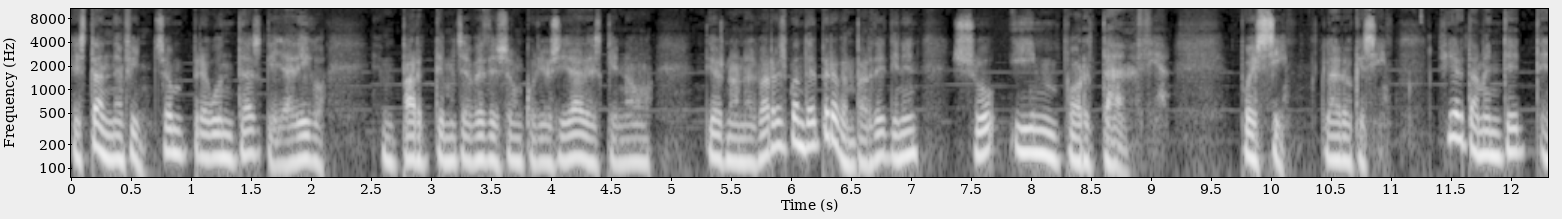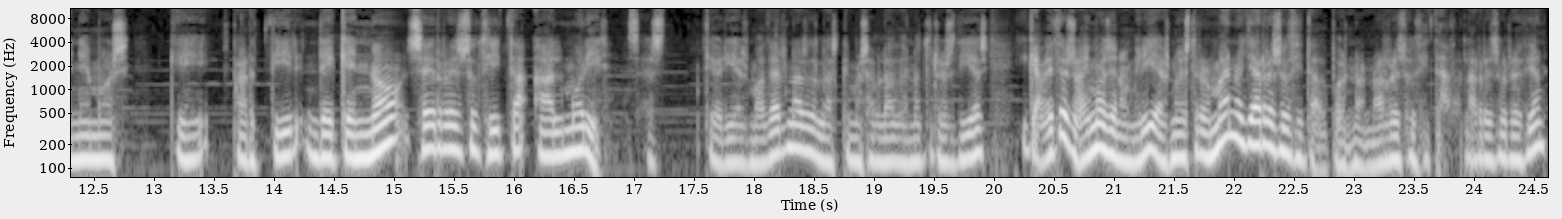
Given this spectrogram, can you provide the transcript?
estando. En fin, son preguntas que ya digo, en parte muchas veces son curiosidades que no Dios no nos va a responder, pero que en parte tienen su importancia. Pues sí, claro que sí. Ciertamente tenemos que partir de que no se resucita al morir. Teorías modernas de las que hemos hablado en otros días y que a veces oímos en homilías. Nuestro hermano ya ha resucitado. Pues no, no ha resucitado. La resurrección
